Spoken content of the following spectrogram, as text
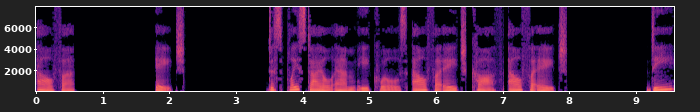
alpha h. Display style m equals alpha h coth alpha h. D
